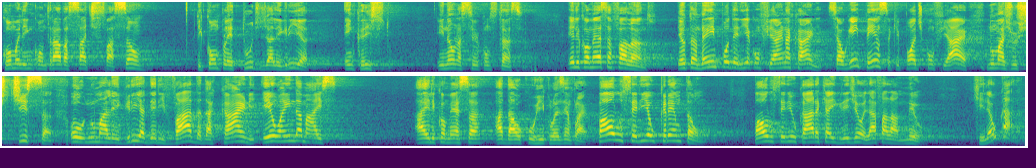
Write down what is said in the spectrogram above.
como ele encontrava satisfação e completude de alegria em Cristo e não na circunstância. Ele começa falando: Eu também poderia confiar na carne. Se alguém pensa que pode confiar numa justiça ou numa alegria derivada da carne, eu ainda mais. Aí ele começa a dar o currículo exemplar. Paulo seria o crentão. Paulo seria o cara que a igreja ia olhar e falar: Meu, que ele é o cara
